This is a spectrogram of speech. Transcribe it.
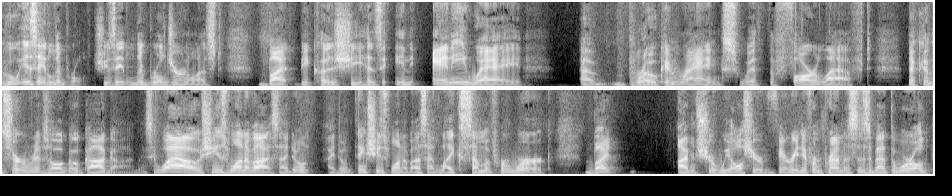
who is a liberal, she's a liberal journalist, but because she has in any way uh, broken ranks with the far left, the conservatives all go gaga. And they say, "Wow, she's one of us." I don't. I don't think she's one of us. I like some of her work, but I'm sure we all share very different premises about the world,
